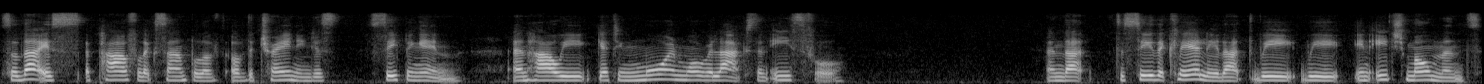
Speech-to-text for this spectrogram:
So that is a powerful example of, of the training just seeping in and how we getting more and more relaxed and easeful. And that to see that clearly that we, we in each moment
